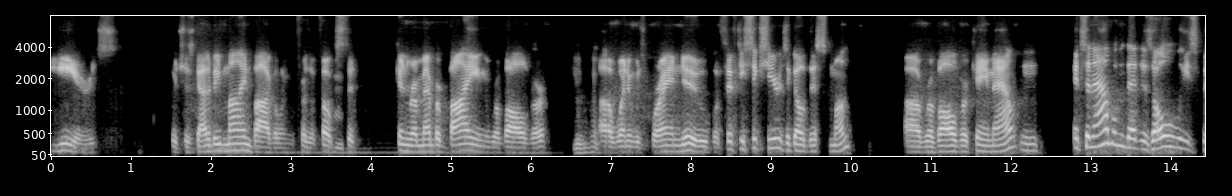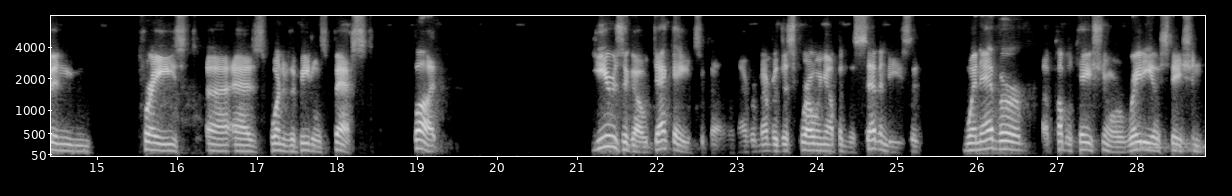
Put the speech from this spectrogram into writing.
years, which has got to be mind boggling for the folks that can remember buying Revolver uh, when it was brand new. But 56 years ago this month, uh, Revolver came out, and it's an album that has always been praised uh, as one of the Beatles' best. But years ago, decades ago, and I remember this growing up in the 70s, that whenever a publication or a radio station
